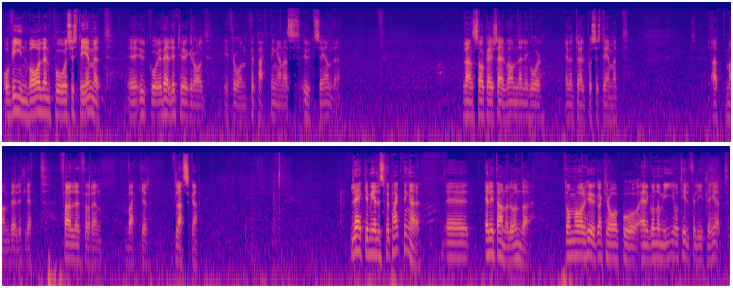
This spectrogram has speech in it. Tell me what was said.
Och vinvalen på systemet eh, utgår i väldigt hög grad ifrån förpackningarnas utseende. Rannsaka er själva om när ni går eventuellt på systemet att man väldigt lätt faller för en vacker flaska. Läkemedelsförpackningar eh, är lite annorlunda. De har höga krav på ergonomi och tillförlitlighet.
